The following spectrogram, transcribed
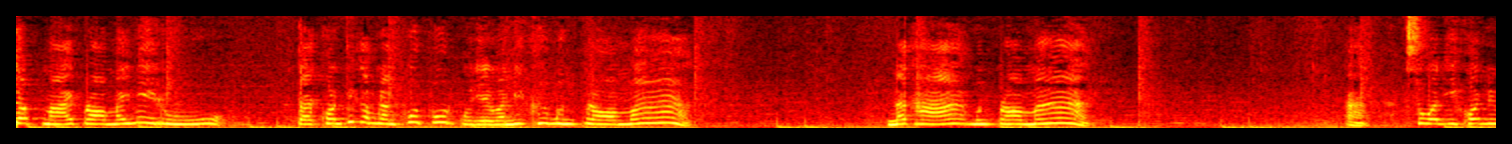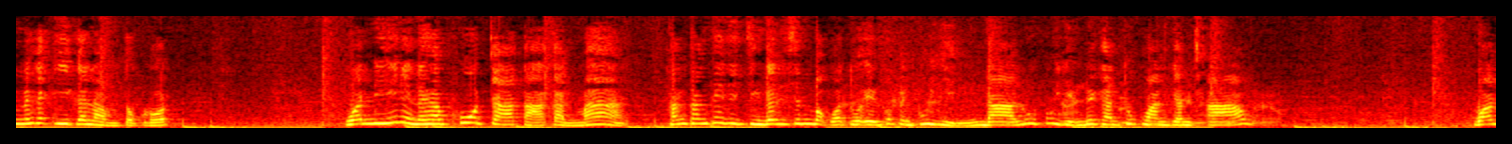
จดหมายปลอมไหมไม่รู้ แต่คนที่กำลังพูดพูดกูในวันนี้คือมึงปลอมมาก นะคะ มึงปลอมมากอะส่วนอีกคนหนึ่งนะคะอีกระหล่ำตกรถ วันนี้เนี่ยนะคะพูดจากากันมาก ทั้งๆทที่จริงๆแล้วดิฉันบอกว่าตัวเองก็เป็นผู้หญิงด่าลูกผู้หญิงด้วยกันทุกวันยันเช้า วัน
